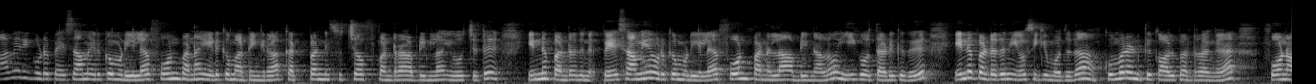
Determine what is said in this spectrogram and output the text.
காவேரி கூட பேசாமல் இருக்க முடியல. ஃபோன் பண்ணால் எடுக்க மாட்டேங்கிறா. கட் பண்ணி சுவிட்ச் ஆஃப் பண்ணுறா அப்படின்லாம் யோசிச்சுட்டு என்ன பண்ணுறதுன்னு பேசாமையும் இருக்க முடியல. ஃபோன் பண்ணலாம் அப்படின்னாலும் ஈகோ தடுக்குது. என்ன பண்ணுறதுன்னு யோசிக்கும் போது தான் குமரனுக்கு கால் பண்ணுறாங்க ஃபோனை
